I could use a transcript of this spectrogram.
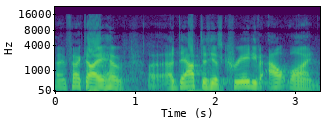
In fact, I have uh, adapted his creative outline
